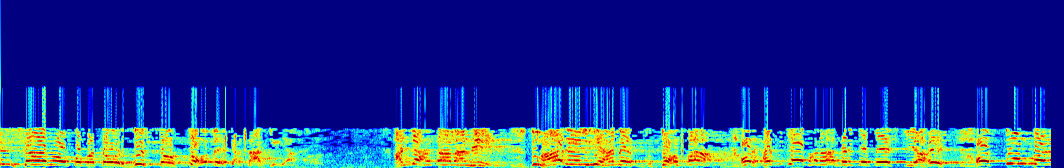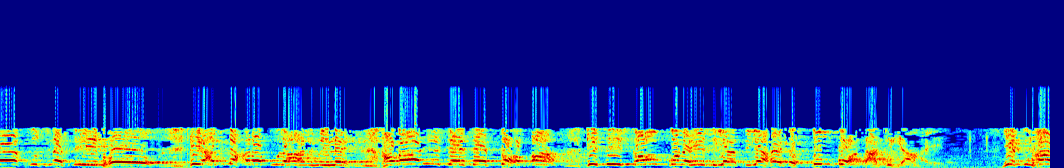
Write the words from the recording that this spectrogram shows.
انسانوں کو بطور گفٹ اور تحفے عطا کیا ہے۔ اللہ تعالیٰ نے تمہارے لیے ہمیں تحفہ اور ہدیہ بنا کر کے پیش کیا ہے اور تم بڑے خوش نصیب ہو کہ اللہ رب العالمین نے ہمارے جیسے تحفہ کسی قوم کو نہیں دیا دیا ہے تو تم کو عطا کیا ہے۔ یہ تمہارے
